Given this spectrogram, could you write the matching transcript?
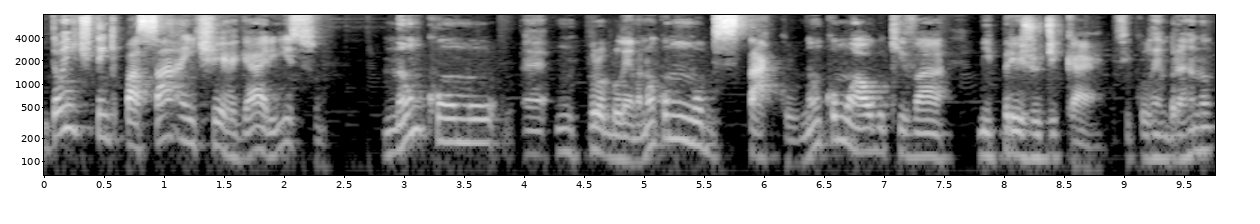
Então a gente tem que passar a enxergar isso não como é, um problema, não como um obstáculo, não como algo que vá me prejudicar. Fico lembrando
